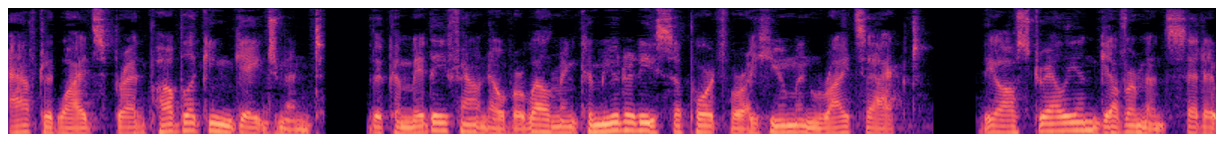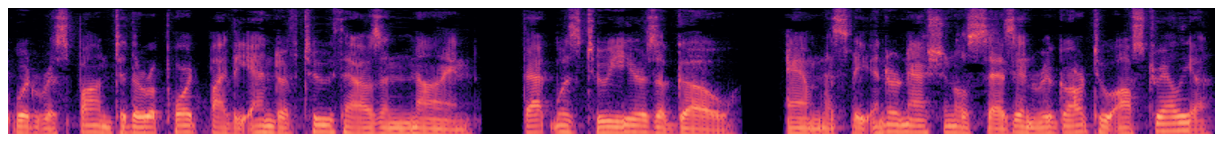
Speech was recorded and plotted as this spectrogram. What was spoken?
After widespread public engagement, the committee found overwhelming community support for a Human Rights Act. The Australian government said it would respond to the report by the end of 2009. That was two years ago. Amnesty International says in regard to Australia,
